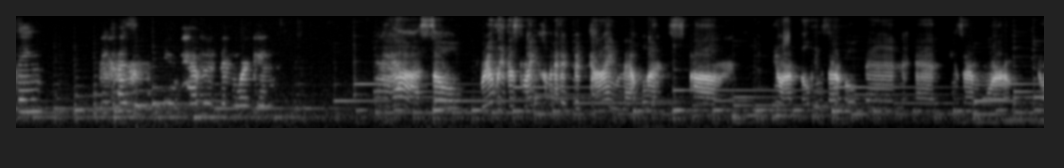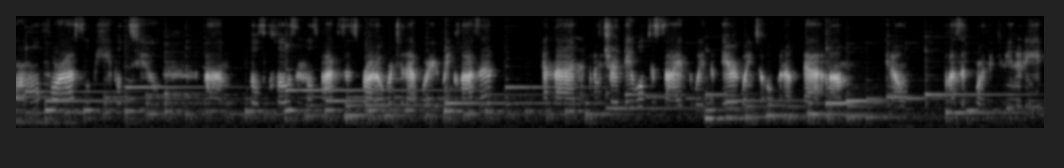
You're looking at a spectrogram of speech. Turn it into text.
thing, because we haven't been working. Yeah, so really this might come at a good time that once um, you know our buildings are open and things are more normal for us, we'll be able to um, those clothes and those boxes brought over to that Warrior Way closet, and then I'm sure they will decide the way that they're going to open up that um, you know closet for the community.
